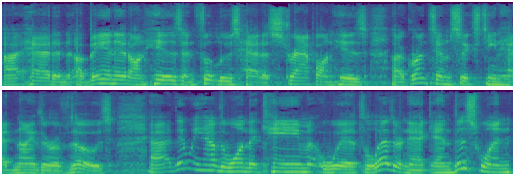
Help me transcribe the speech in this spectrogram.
uh, had an, a bayonet on his, and Footloose had a strap on his. Uh, Grunt's M16 had neither of those. Uh, then we have the one that came with Leatherneck, and this one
